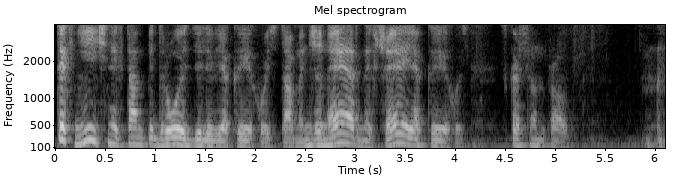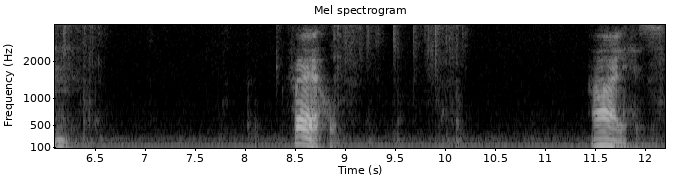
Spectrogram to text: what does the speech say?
технічних там підрозділів якихось, там інженерних, ще якихось. Скажіть вам правду. Феху. Альгіс.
